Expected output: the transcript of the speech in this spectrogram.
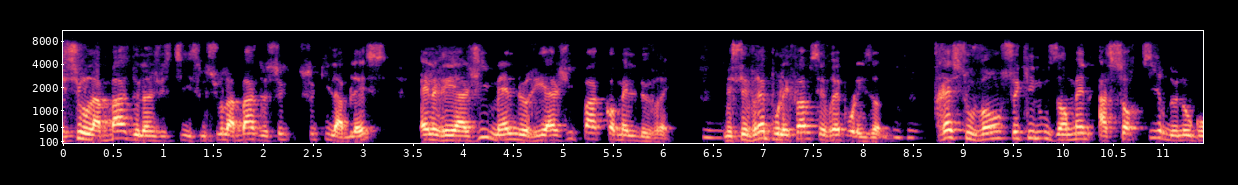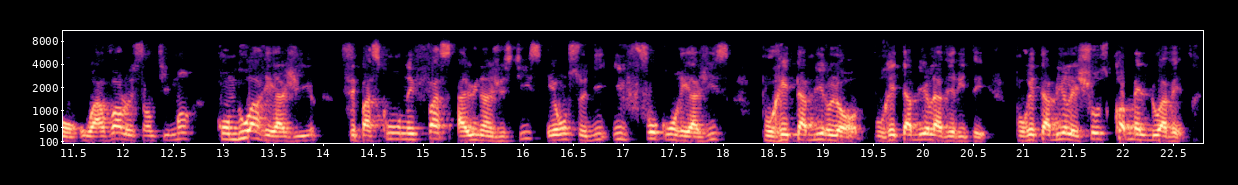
sur la base de l'injustice ou sur la base de ce, ce qui la blesse, elle réagit, mais elle ne réagit pas comme elle devrait. Mhm. Mais c'est vrai pour les femmes, c'est vrai pour les hommes. Mhm. Très souvent, ce qui nous emmène à sortir de nos gonds ou à avoir le sentiment qu'on doit réagir, c'est parce qu'on est face à une injustice et on se dit, il faut qu'on réagisse pour rétablir l'ordre, pour rétablir la vérité, pour rétablir les choses comme elles doivent être.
